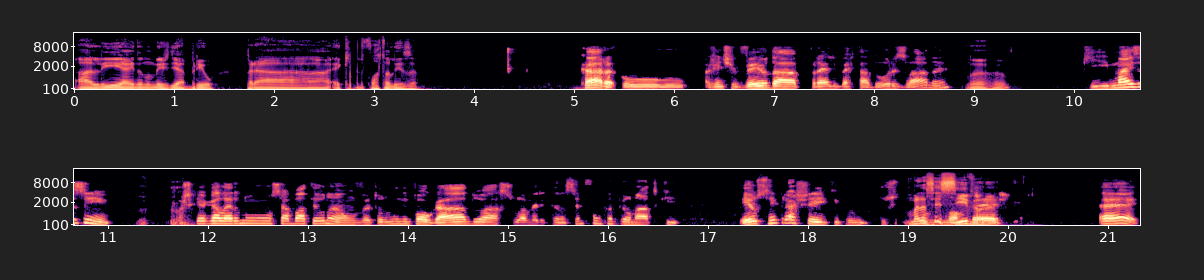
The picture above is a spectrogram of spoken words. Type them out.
ali ainda no mês de abril para a equipe do Fortaleza? Cara, o, a gente veio da pré-Libertadores lá, né? Aham. Que, mas assim, acho que a galera não se abateu, não. Veio todo mundo empolgado. A Sul-Americana sempre foi um campeonato que eu sempre achei que. Pro, Mais clubes do acessível, né? É,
